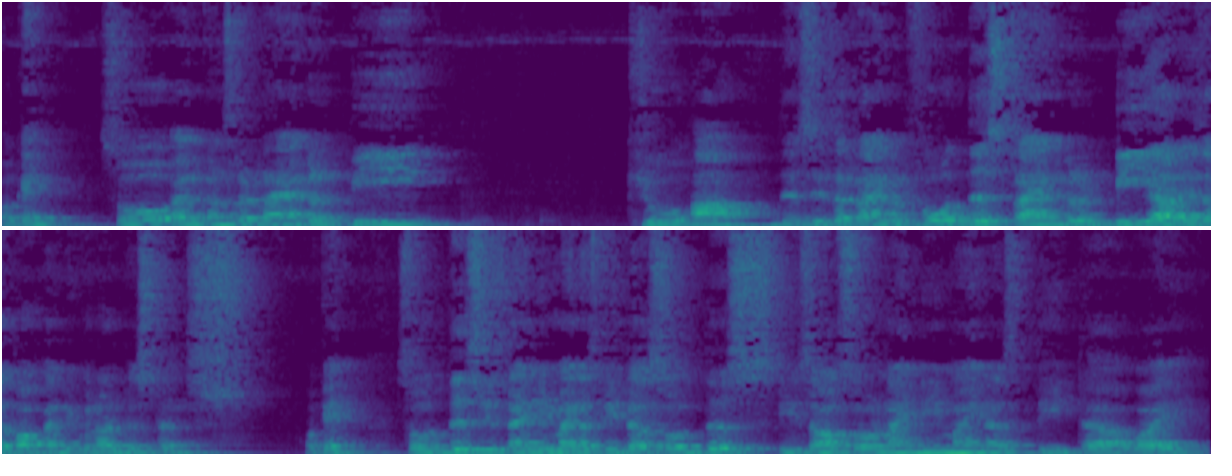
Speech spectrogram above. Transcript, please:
Okay. So I will consider triangle P Q R. This is the triangle. For this triangle, PR is the perpendicular distance. Okay. So this is 90 minus theta. So this is also 90 minus theta. Why?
